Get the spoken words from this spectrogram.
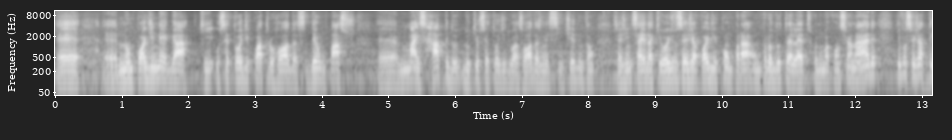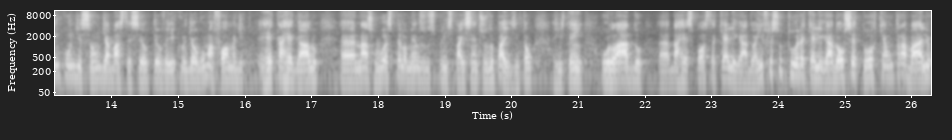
é, é, não pode negar que o setor de quatro rodas deu um passo é, mais rápido do que o setor de duas rodas nesse sentido. Então, se a gente sair daqui hoje, você já pode comprar um produto elétrico numa concessionária e você já tem condição de abastecer o teu veículo de alguma forma, de recarregá-lo é, nas ruas, pelo menos nos principais centros do país. Então, a gente tem o lado é, da resposta que é ligado à infraestrutura, que é ligado ao setor, que é um trabalho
